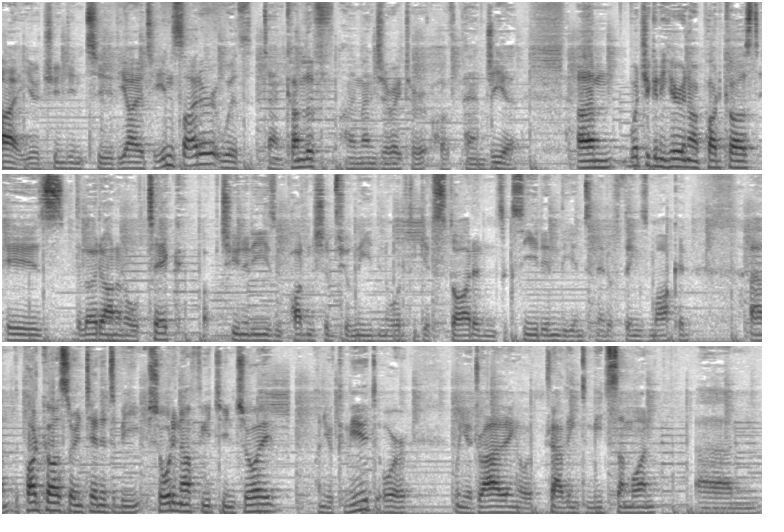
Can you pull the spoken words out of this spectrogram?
Hi, you're tuned into the IoT Insider with Dan Cunliffe. I'm Managing Director of Pangea. Um, what you're going to hear in our podcast is the lowdown on all tech, opportunities, and partnerships you'll need in order to get started and succeed in the Internet of Things market. Um, the podcasts are intended to be short enough for you to enjoy on your commute or when you're driving or traveling to meet someone um,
